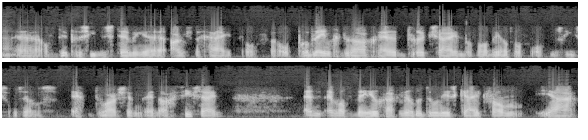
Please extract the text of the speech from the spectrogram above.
uh, of depressieve stemmingen, angstigheid of, of probleemgedrag, hè, druk zijn bijvoorbeeld, of, of misschien soms zelfs echt dwars en, en agressief zijn. En, en wat we heel graag wilden doen is kijken van, ja,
